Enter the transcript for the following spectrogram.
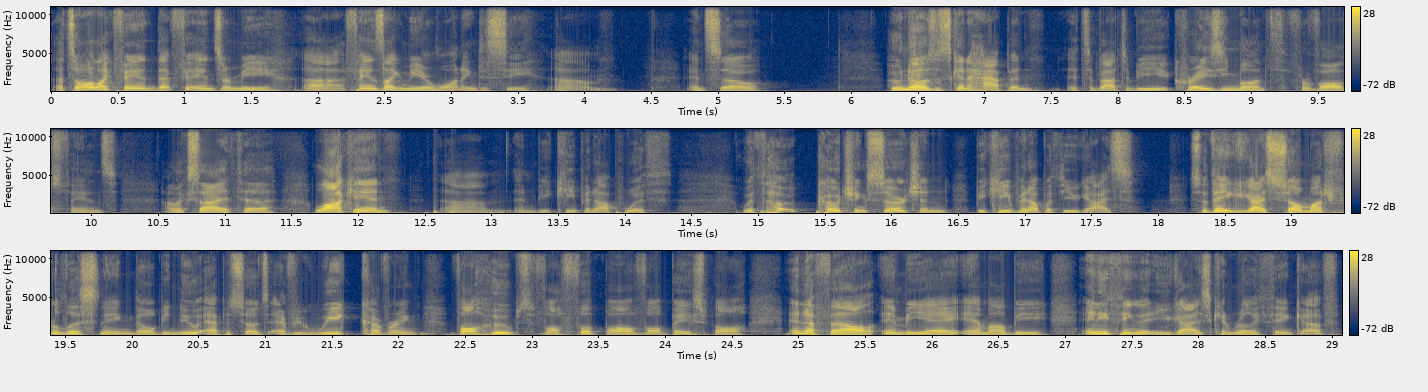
That's all like fan that fans are me, uh, fans like me are wanting to see. Um, And so, who knows what's to happen? It's about to be a crazy month for Vols fans. I'm excited to lock in um, and be keeping up with with the coaching search and be keeping up with you guys. So thank you guys so much for listening. There will be new episodes every week covering Vol hoops, Vol football, Vol baseball, NFL, NBA, MLB, anything that you guys can really think of.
